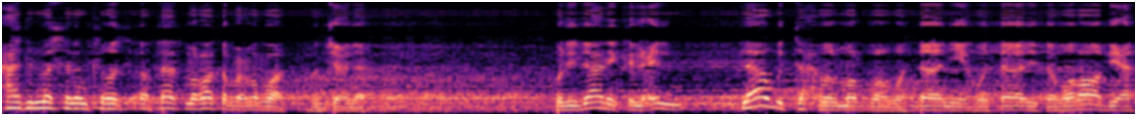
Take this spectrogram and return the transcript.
هذه المسألة يمكن ثلاث مرات أربع مرات رجعناها ولذلك العلم لا بد تحضر مرة وثانية وثالثة ورابعة.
